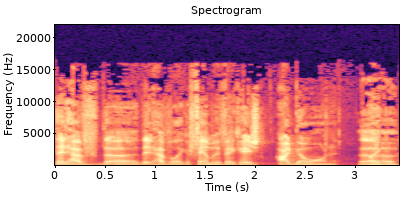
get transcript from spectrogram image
they'd have the they'd have like a family vacation. I'd go on it. Uh-huh. Like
